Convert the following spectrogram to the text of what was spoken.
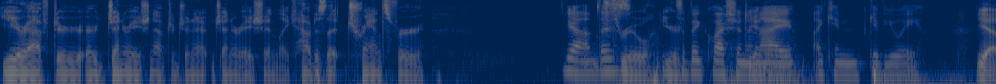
year after or generation after gener- generation like how does that transfer Yeah, through your it's a big question, and I I can give you a Yeah,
